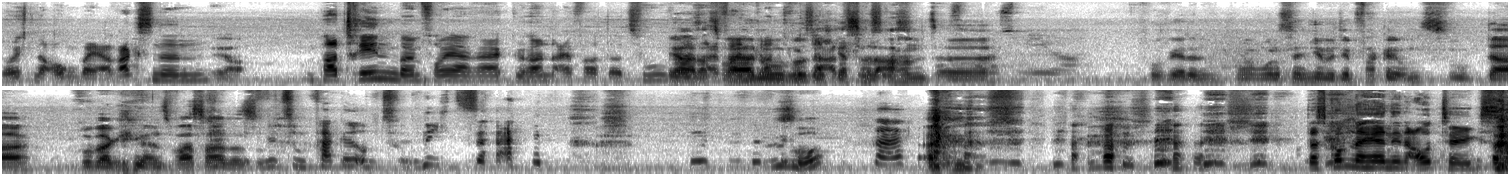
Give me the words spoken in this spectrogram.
leuchtende Augen bei Erwachsenen. Ja. Ein paar Tränen beim Feuerwerk gehören einfach dazu. Ja, das war ja nur wirklich gestern. Abend, äh, wo wir dann, ne, wo das dann hier mit dem Fackelumzug da rüber ging ans Wasser. Das, Ich will zum Fackelumzug nichts sagen. wieso? Nein. Das kommt nachher in den Outtakes.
